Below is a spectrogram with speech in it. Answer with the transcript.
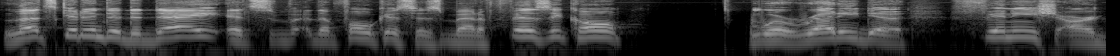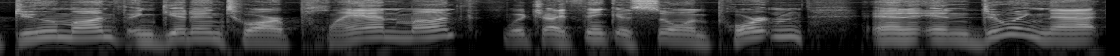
Let's get into today. It's the focus is metaphysical. We're ready to finish our due month and get into our plan month, which I think is so important. And in doing that,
